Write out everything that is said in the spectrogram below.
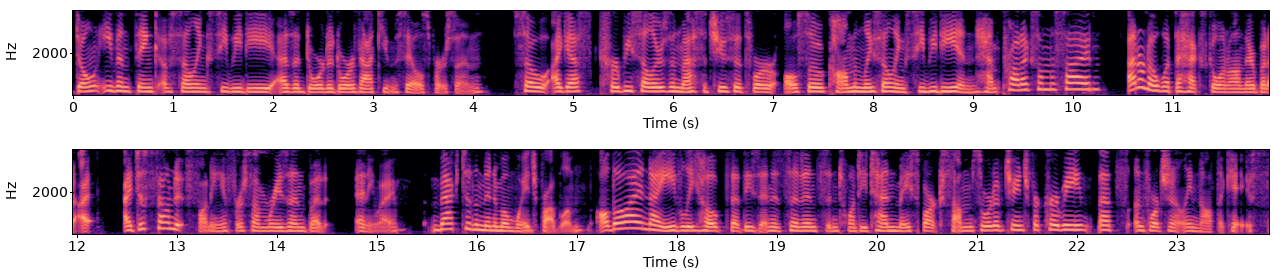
don't even think of selling CBD as a door to door vacuum salesperson. So I guess Kirby sellers in Massachusetts were also commonly selling CBD and hemp products on the side. I don't know what the heck's going on there, but I, I just found it funny for some reason. But anyway, back to the minimum wage problem. Although I naively hoped that these incidents in 2010 may spark some sort of change for Kirby, that's unfortunately not the case.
